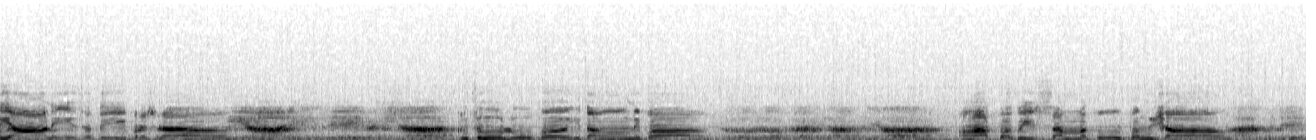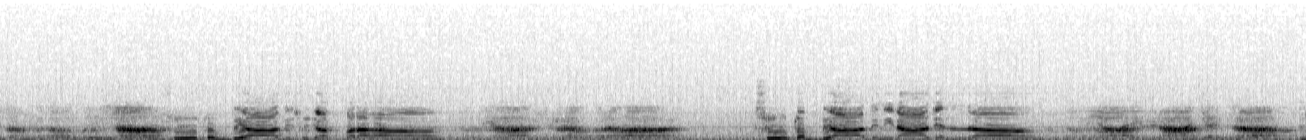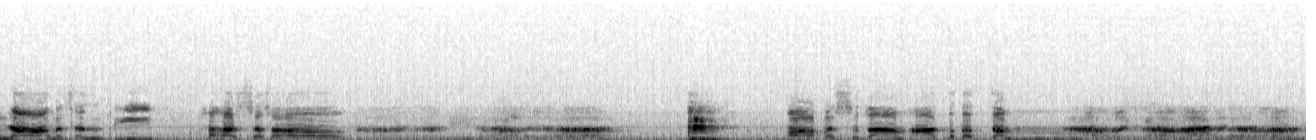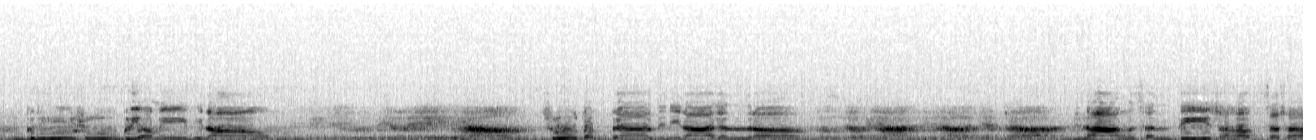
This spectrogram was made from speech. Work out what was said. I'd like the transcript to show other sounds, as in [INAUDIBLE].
یا نی سی پرشن کر آپ بھی سمت پُھا سوت پہ سوتیادی سنتی سہ س سا आपश्यताम् आत्मतत्त्वम् गृहेषु गृहमेधिनाम् श्रोतव्यादिनिराजेन्द्र निनाङ् सन्ति सहस्रशः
